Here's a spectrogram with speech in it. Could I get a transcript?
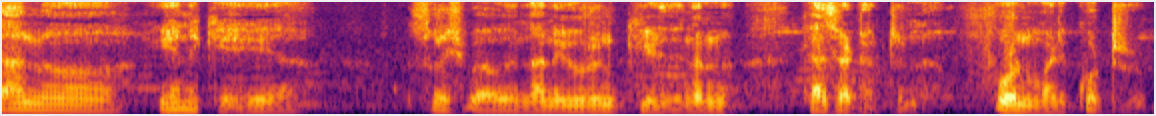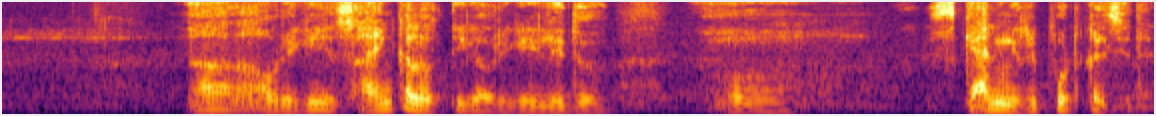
ನಾನು ಏನಕ್ಕೆ, ಸುರೇಶ್ ಬಾಬು, ನಾನು ಇವ್ರನ್ನ ಕೇಳಿದೆ, ನನ್ನ ಕ್ಯಾನ್ಸರ್ ಡಾಕ್ಟ್ರನ್ನ ಫೋನ್ ಮಾಡಿ ಕೊಟ್ಟರು. ನಾನು ಅವರಿಗೆ ಸಾಯಂಕಾಲ ಹೊತ್ತಿಗೆ ಅವರಿಗೆ ಇಲ್ಲಿದು ಸ್ಕ್ಯಾನಿಂಗ್ ರಿಪೋರ್ಟ್ ಕಳಿಸಿದೆ.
